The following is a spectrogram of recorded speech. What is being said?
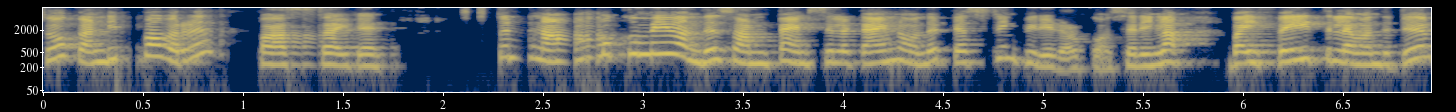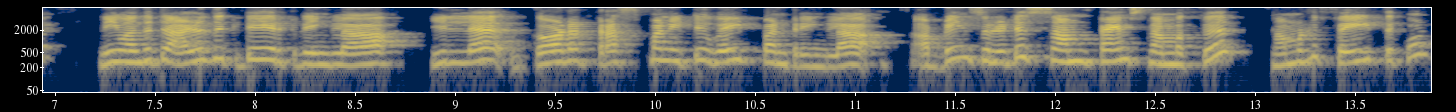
சோ கண்டிப்பா அவரு பாஸ் ஆயிட்டாரு. ஸோ நமக்குமே வந்து சம்டைம்ஸ் சில டைம்ல வந்து டெஸ்டிங் பீரியட் இருக்கும் சரிங்களா? பை ஃபெய்த்ல வந்துட்டு நீ வந்துட்டு அழுதுகிட்டே இருக்கிறீங்களா? இல்ல காட ட்ரஸ்ட் பண்ணிட்டு வெயிட் பண்றீங்களா? அப்படின்னு சொல்லிட்டு சம்டைம்ஸ் நமக்கு நம்மளோட ஃபெய்த்துக்கும்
